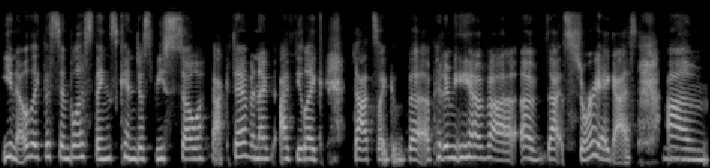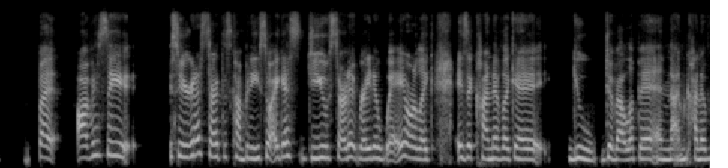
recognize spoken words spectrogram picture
you know like the simplest things can just be so effective and i i feel like that's like the epitome of uh of that story i guess mm-hmm. um but obviously so you're going to start this company so i guess do you start it right away or like is it kind of like a you develop it and then kind of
